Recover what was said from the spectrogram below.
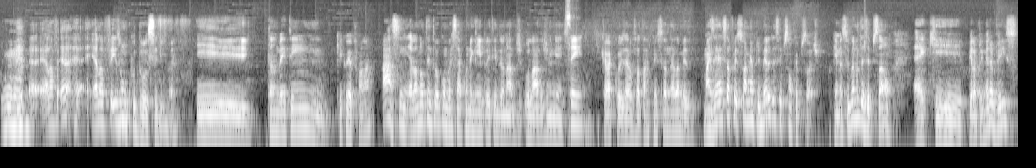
Uhum. Ela, ela, ela, fez um cu doce ali, né? E também tem. O que, que, eu ia falar? Ah, sim, ela não tentou conversar com ninguém pra entender o lado de, o lado de ninguém. Sim. Aquela coisa, ela só tava pensando nela mesma. Mas essa foi só a minha primeira decepção com o episódio. Porque a minha segunda decepção é que, pela primeira vez,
